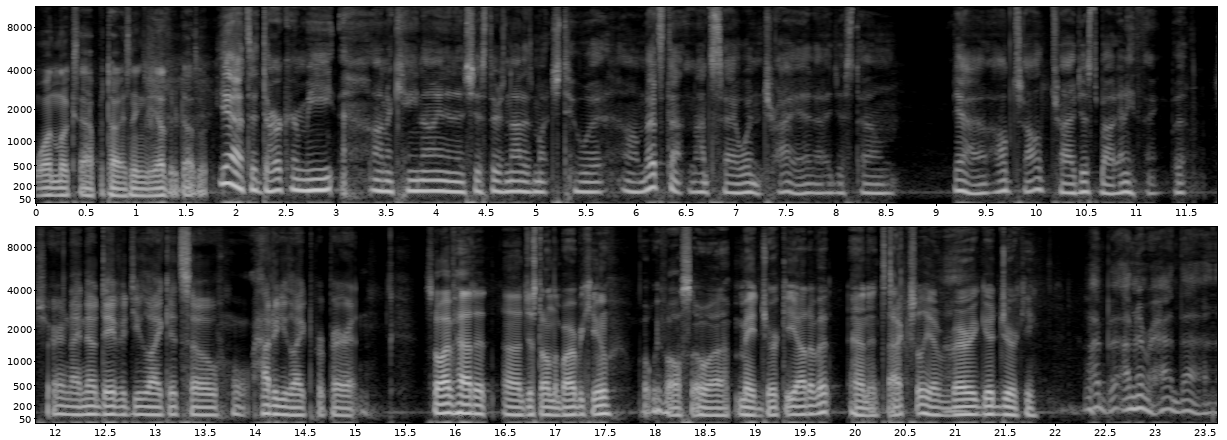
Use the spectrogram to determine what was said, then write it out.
one looks appetizing, the other doesn't. Yeah, it's a darker meat on a canine, and it's just there's not as much to it. Um, that's not not to say I wouldn't try it. I just, um, yeah, I'll I'll try just about anything. But Sure. And I know, David, you like it. So how do you like to prepare it? So I've had it uh, just on the barbecue, but we've also uh, made jerky out of it, and it's actually a very good jerky. I bet, I've never had that.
